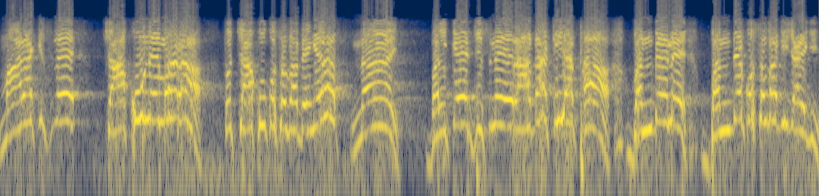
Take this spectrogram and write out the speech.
مارا کس نے؟ چاقو نے مارا۔ تو چاقو کو سزا دیں گے آپ؟ نہیں۔ بلکہ جس نے ارادہ کیا تھا، بندے نے، بندے کو سزا دی جائے گی۔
